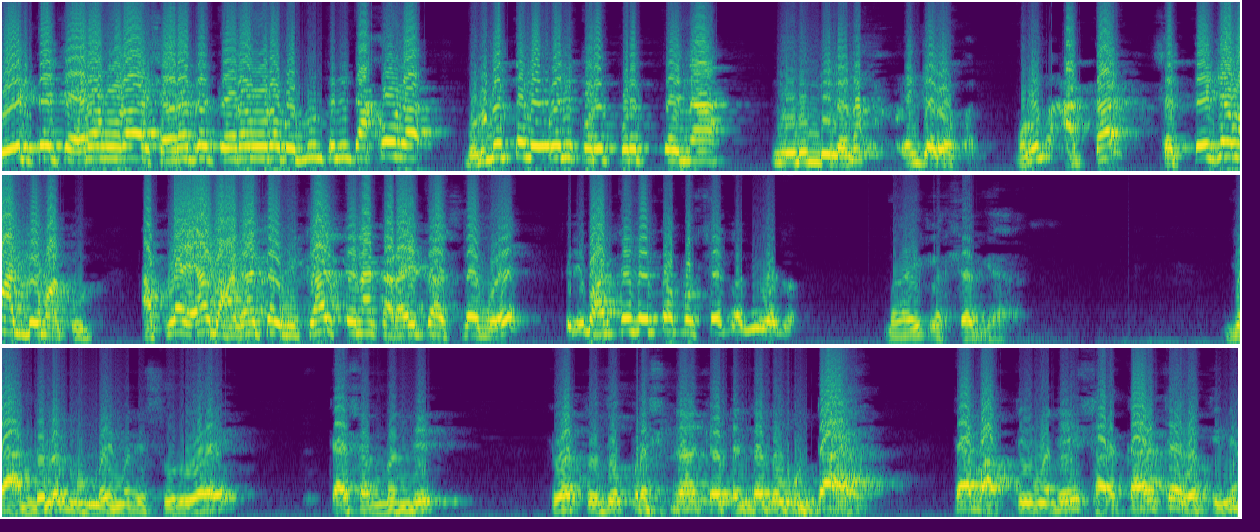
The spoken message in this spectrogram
खेडचा चेहरामोहरा शहराचा चेहरा चेहरामोहरा बदलून त्यांनी दाखवला. म्हणूनच त्या लोकांनी परत परत त्यांना निवडून दिलं ना त्यांच्या लोकांनी. म्हणून आता सत्तेच्या माध्यमातून आपला या भागाचा विकास त्यांना करायचा असल्यामुळे त्यांनी भारतीय जनता पक्षाचं निवडलं. बघा एक लक्षात घ्या. जे आंदोलन मुंबईमध्ये सुरू आहे त्या संबंधित किंवा तो जो प्रश्न किंवा त्यांचा जो मुद्दा आहे त्या बाबतीमध्ये सरकारच्या वतीने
